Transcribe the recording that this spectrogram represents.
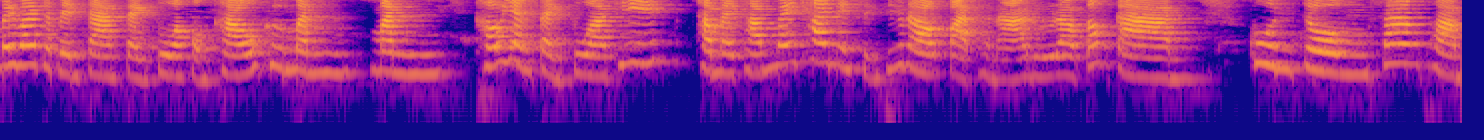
ไม่ว่าจะเป็นการแต่งตัวของเขาคือมันมันเขายังแต่งตัวที่ทำไมคะไม่ใช่ในสิ่งที่เราปรารถนาหรือเราต้องการ คุณจงสร้างความ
